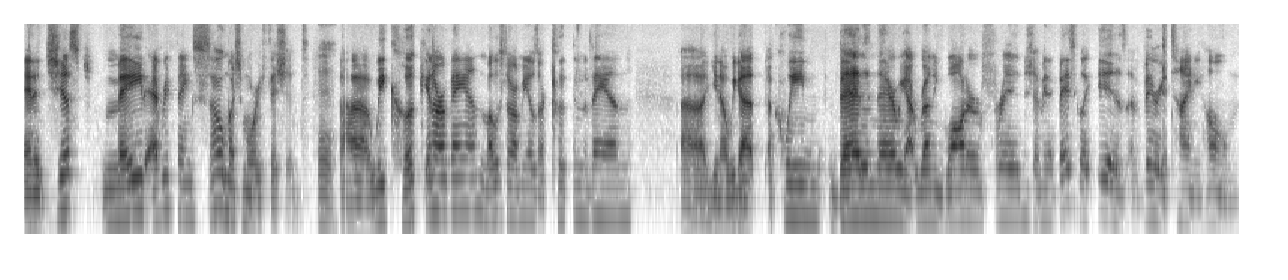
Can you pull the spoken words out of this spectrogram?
and it just made everything so much more efficient. Mm. Uh, we cook in our van. Most of our meals are cooked in the van. Uh, you know, we got a queen bed in there. We got running water, fridge. I mean, it basically is a very tiny home,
